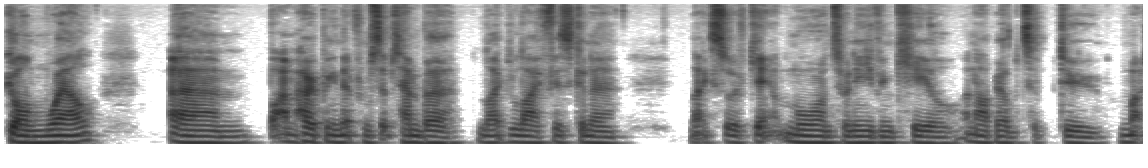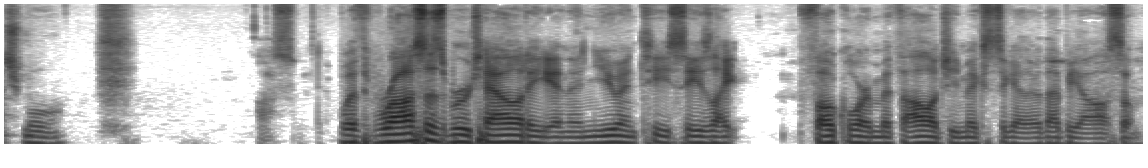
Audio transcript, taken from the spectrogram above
gone well. Um, but I'm hoping that from September, like life is gonna like sort of get more onto an even keel, and I'll be able to do much more. awesome. with Ross's brutality and then you and TC's like folklore and mythology mixed together, that'd be awesome.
